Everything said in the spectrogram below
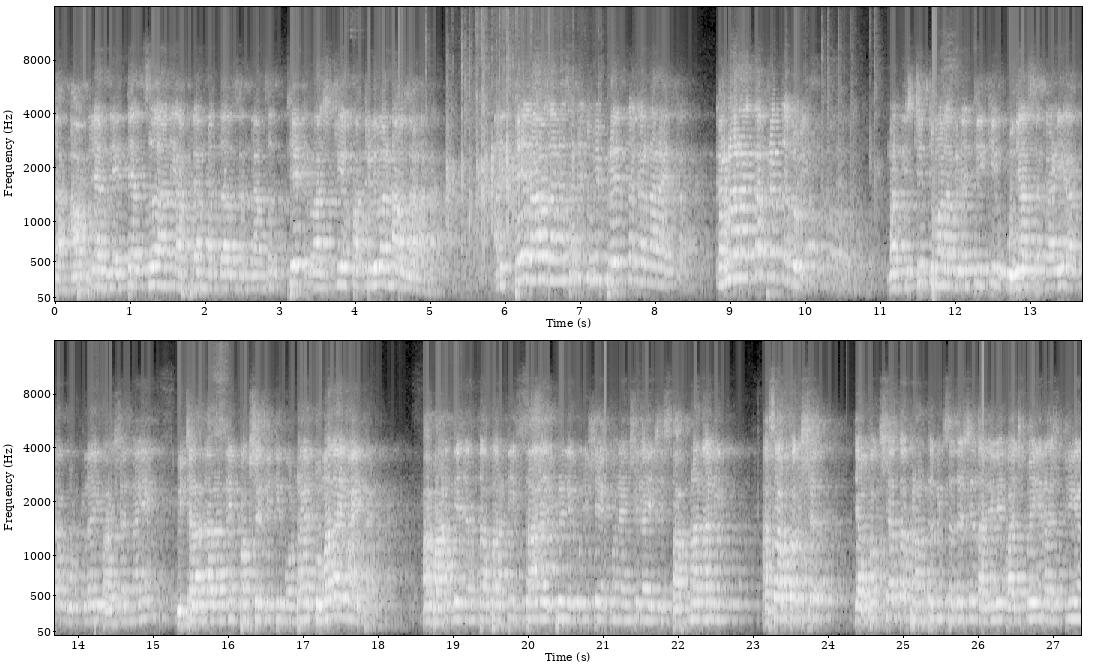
तर आपल्या नेत्याचं आणि आपल्या मतदारसंघाचं थेट राष्ट्रीय पातळीवर नाव जाणार आहे. आणि ते नाव जाण्यासाठी तुम्ही प्रयत्न करणार आहेत का? करणार आहेत का प्रयत्न तुम्ही? मग निश्चित तुम्हाला विनंती की उद्या सकाळी आता कुठलंही भाषण नाही विचारधारा नाही पक्ष किती मोठा आहे तुम्हालाही माहीत आहे. हा भारतीय जनता पार्टी सहा एप्रिल एकोणीसशे एकोणऐंशी ला याची स्थापना झाली. असा पक्ष ज्या पक्षाचा प्राथमिक सदस्य झालेले वाजपेयी राष्ट्रीय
